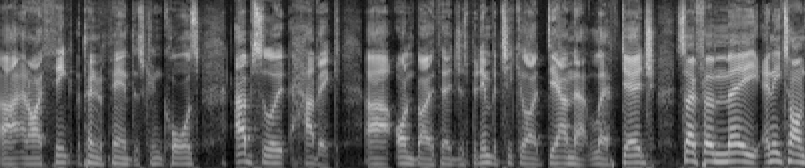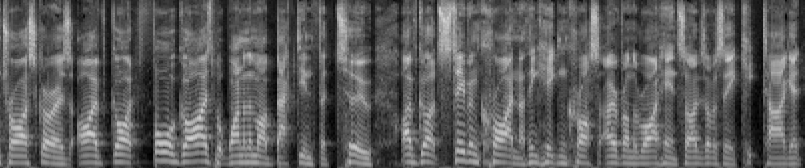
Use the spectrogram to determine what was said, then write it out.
uh, and I think the Penrith Panthers can cause absolute havoc uh, on both edges, but in particular down that left edge. So for me, anytime try scorers, I've got four guys, but one of them I backed in for two. I've got Stephen Crichton. I think he can cross over on the right hand side. Is obviously a kick target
